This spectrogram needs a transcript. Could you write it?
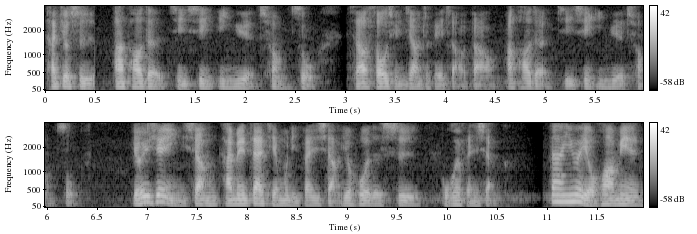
它就是阿抛的即兴音乐创作，只要搜寻这样就可以找到阿抛的即兴音乐创作。有一些影像还没在节目里分享，又或者是不会分享，但因为有画面，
